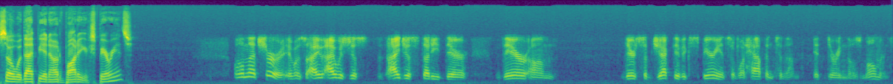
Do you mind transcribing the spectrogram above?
So, would that be an out-of-body experience? Well, I'm not sure. It was. I, I was just. I just studied their their um, their subjective experience of what happened to them it, during those moments.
